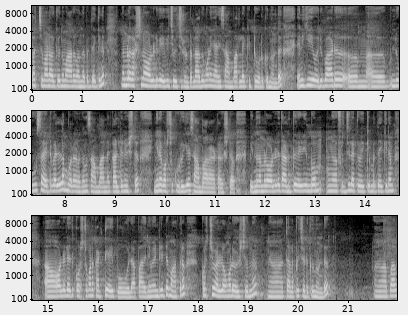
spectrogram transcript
പച്ചമണമൊക്കെ ഒന്ന് മാറി വന്നപ്പോഴത്തേക്കിനും നമ്മൾ കഷ്ണം ഓൾറെഡി വേവിച്ച് വെച്ചിട്ടുണ്ടല്ലോ അതും കൂടെ ഞാൻ ഈ സാമ്പാറിലേക്ക് ഇട്ട് കൊടുക്കുന്നുണ്ട്. എനിക്ക് ഒരുപാട് ലൂസായിട്ട് വെള്ളം പോലെ കിടക്കുന്ന സാമ്പാറിനെക്കാട്ടിനും ഇഷ്ടം ഇങ്ങനെ കുറച്ച് കുറുകിയ സാമ്പാറാട്ടോ ഇഷ്ടം. പിന്നെ നമ്മൾ ഓൾറെഡി തണുത്ത് കഴിയുമ്പം ഫ്രിഡ്ജിലൊക്കെ വെക്കുമ്പോഴത്തേക്കിനും ഓൾറെഡി അത് കുറച്ചും കൂടെ കട്ടിയായി പോകുമല്ലോ അപ്പോൾ അതിന് വേണ്ടിയിട്ട് മാത്രം കുറച്ച് വെള്ളവും കൂടെ ഒഴിച്ചൊന്ന് തിളപ്പിച്ചെടുക്കുന്നുണ്ട്. ആ, അപ്പം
